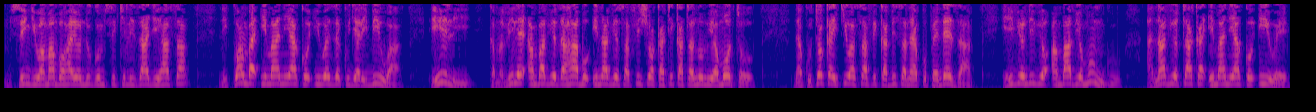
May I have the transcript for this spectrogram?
msingi wa mambo hayo ndugu msikilizaji hasa ni kwamba imani yako iweze kujaribiwa ili kama vile ambavyo dhahabu inavyosafishwa katika tanuru ya moto na kutoka ikiwa safi kabisa na ya kupendeza hivyo ndivyo ambavyo mungu anavyotaka imani yako iwe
